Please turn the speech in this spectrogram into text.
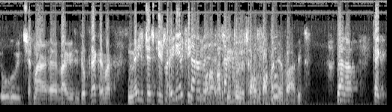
hoe u het zeg maar, uh, waar u het wilt trekken. Maar de meeste jetskiers weten dat je hier niet mag... Wat vindt u er zelf van, meneer Barit? Ja, nou, kijk,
